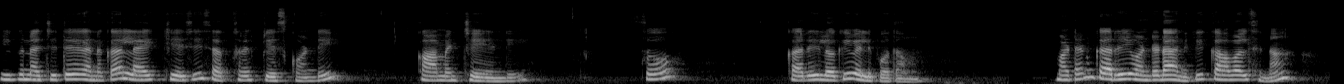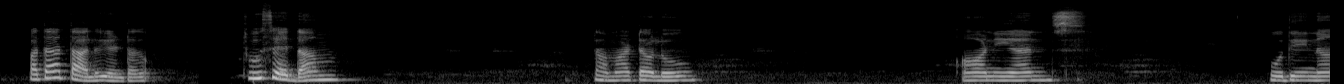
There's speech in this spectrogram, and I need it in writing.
మీకు నచ్చితే కనుక లైక్ చేసి సబ్స్క్రైబ్ చేసుకోండి. కామెంట్ చేయండి. సో కర్రీలోకి వెళ్ళిపోతాము మటన్ కర్రీ వండడానికి కావాల్సిన పదార్థాలు ఏంటో చూసేద్దాం. టమాటోలు ఆనియన్స్ పుదీనా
